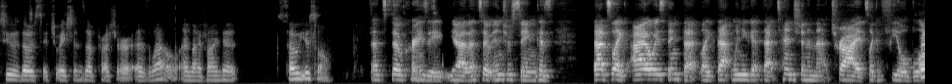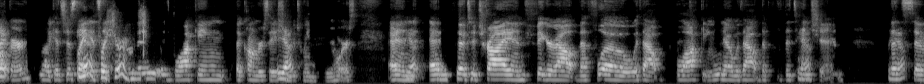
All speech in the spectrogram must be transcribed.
to those situations of pressure as well, and I find it so useful. That's so crazy. Yeah, that's so interesting because that's like I always think that like that when you get that tension and that try, it's like a feel blocker. Right. Like it's just like yeah, it's for like sure. somebody is blocking the conversation yep. between your horse. And yep. and so to try and figure out the flow without blocking, you know, without the, the tension. Yep. That's so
